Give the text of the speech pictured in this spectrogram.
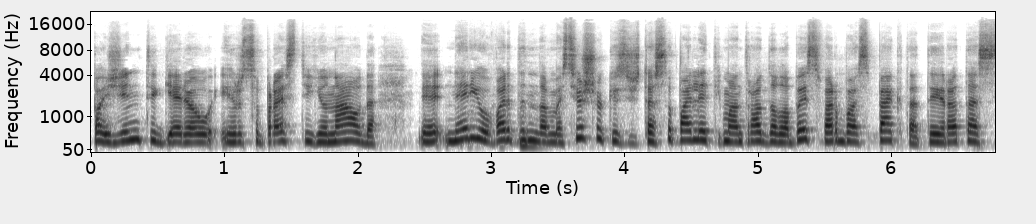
pažinti geriau ir suprasti jų naudą. E, Nerijau, vardindamas iššūkius, iš tiesų palėtį, man atrodo, labai svarbu aspektą. Tai yra tas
